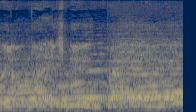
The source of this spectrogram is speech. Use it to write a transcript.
Real nights made bad.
